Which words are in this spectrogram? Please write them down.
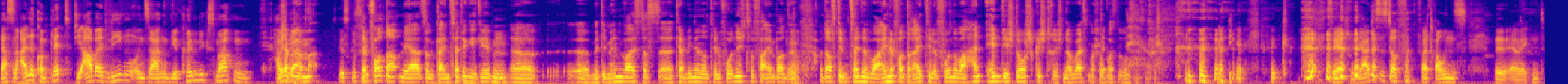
lassen alle komplett die Arbeit liegen und sagen, wir können nichts machen. Hab ich, ich habe ja am, das Gefühl. Der Pfortner hat mir so einen kleinen Zettel gegeben, mhm. äh, äh, mit dem Hinweis, dass äh, Termine nur telefonisch zu vereinbaren sind. Ja. Und auf dem Zettel war eine von drei Telefonnummern händisch durchgestrichen. Da weiß man schon, was los ist. Sehr schön. Ja, das ist doch vertrauenserweckend.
